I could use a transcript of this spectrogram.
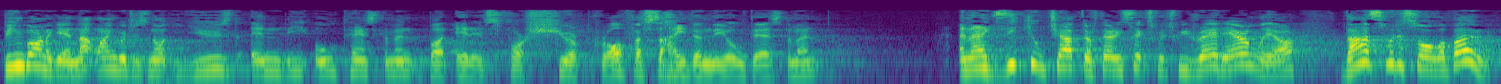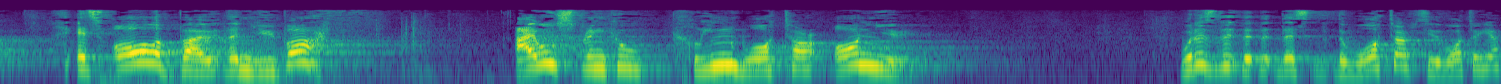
being born again, that language is not used in the Old Testament, but it is for sure prophesied in the Old Testament. And in Ezekiel chapter 36, which we read earlier, that's what it's all about. It's all about the new birth. I will sprinkle clean water on you what is the, the, this, the water, see the water here,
